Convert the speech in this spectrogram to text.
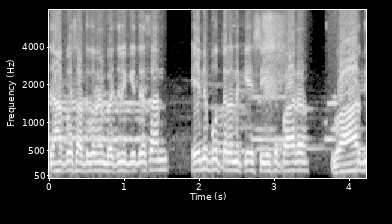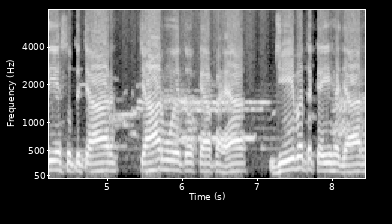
ਤਾਂ ਕੋਈ ਸਤਿਗੁਰਾਂ ਨੇ ਬਚਨ ਕੀਤੇ ਸਨ, ਇਨ ਪੁੱਤਰਨ ਕੇ ਸੀਸ ਪਰ, ਵਾਰ ਦੀ ਸੁਤ ਚਾਰ ਚਾਰ ਮੋਏ ਤੋਂ ਕਿਆ ਭਇਆ, ਜੀਵਤ ਕਈ ਹਜ਼ਾਰ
